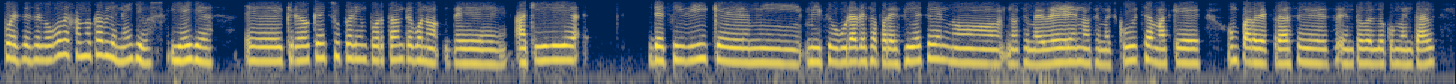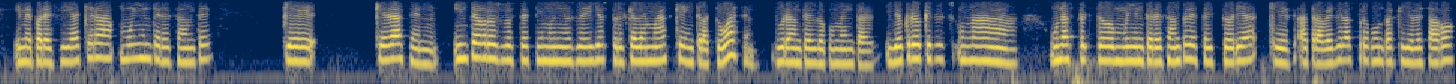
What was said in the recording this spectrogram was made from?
Pues desde luego dejando que hablen ellos y ellas. Eh, creo que es súper importante, bueno, de aquí decidí que mi, mi figura desapareciese, no, no se me ve, no se me escucha, más que un par de frases en todo el documental, y me parecía que era muy interesante que quedasen íntegros los testimonios de ellos, pero es que además que interactuasen durante el documental. Y yo creo que ese es una, un aspecto muy interesante de esta historia, que a través de las preguntas que yo les hago,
